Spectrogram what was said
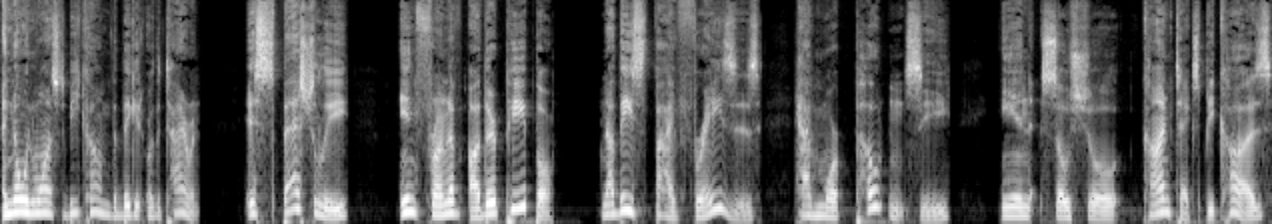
And no one wants to become the bigot or the tyrant, especially in front of other people. Now, these five phrases have more potency in social context because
